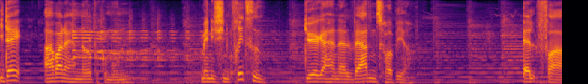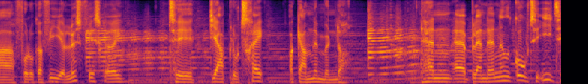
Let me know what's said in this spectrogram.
I dag arbejder han nede på kommunen. Men i sin fritid dyrker han alverdens hobbyer. Alt fra fotografi og lystfiskeri til Diablo 3 og gamle mønter. Han er blandt andet god til IT,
